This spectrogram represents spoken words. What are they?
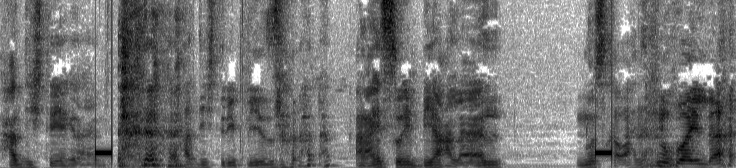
حد يشتريه يا جدعان. حد يشتريه please أنا عايز سوني تبيع على الأقل نسخة واحدة من الموبايل ده.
